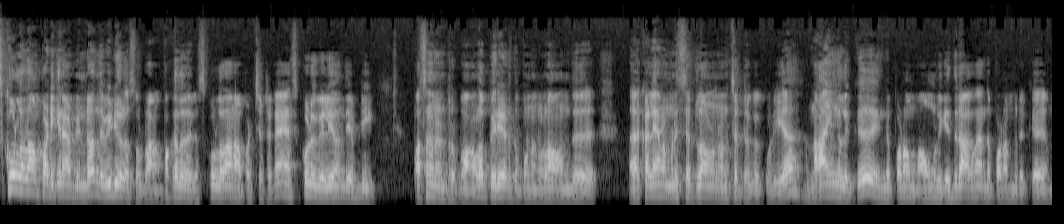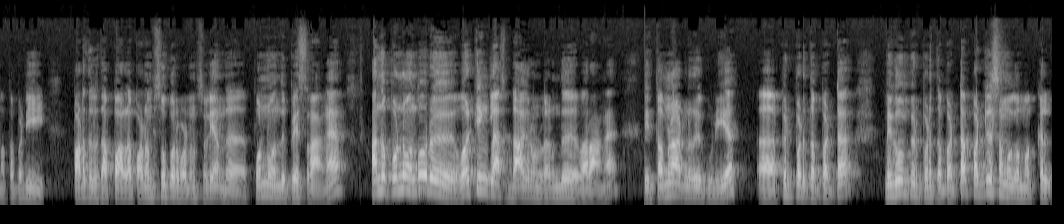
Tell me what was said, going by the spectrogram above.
ஸ்கூல்ல தான் படிக்கிறேன் அப்படின்ற அந்த வீடியோல சொல்றாங்க. பக்கத்துல இருக்க ஸ்கூல்ல தான் நான் படிச்சிட்டு இருக்கேன். என் ஸ்கூலுக்கு வெளியே வந்து எப்படி பசங்க நின்றுருப்பாங்களோ பெரிய இடத்து பொண்ணுங்களாம் வந்து கல்யாணம் பண்ணி செட்டில் ஆகணும்னு நினச்சிட்டு இருக்கக்கூடிய நாயங்களுக்கு இந்த படம் அவங்களுக்கு எதிராக தான் இந்த படம் இருக்கு. மற்றபடி படத்தில் தப்பா இல்லை படம் சூப்பர் படம்னு சொல்லி அந்த பொண்ணு வந்து பேசுறாங்க. அந்த பொண்ணு வந்து ஒரு ஒர்க்கிங் கிளாஸ் பேக்ரவுண்ட்ல இருந்து வராங்க. தமிழ்நாட்டில் இருக்கக்கூடிய பிற்படுத்தப்பட்ட மிகவும் பிற்படுத்தப்பட்ட பட்டியல் சமூக மக்கள்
